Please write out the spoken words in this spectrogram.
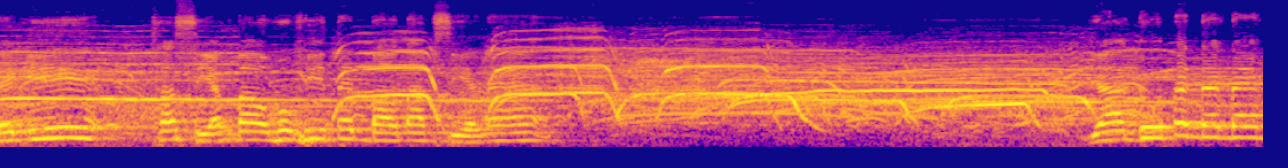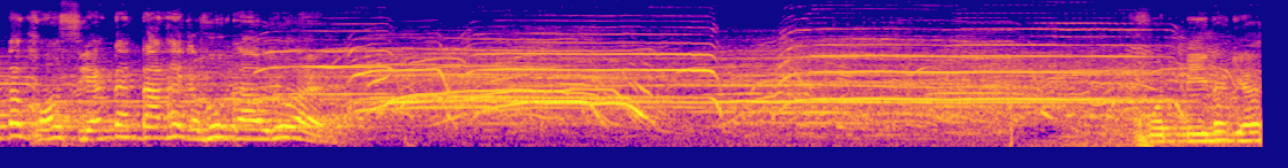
เพลงนี้ถ้าเสียงเบาพวกพี่เต้นเบาตามเสียงนะฮะ อยากดูเต้นแดงๆ ต้องขอเสียงดังๆ ให้กับพวกเราด้วย คนมีตั้งเยอะ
